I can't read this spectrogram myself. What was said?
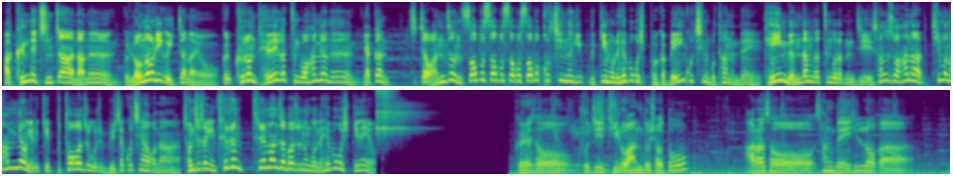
아 근데 진짜 나는 그 러너리그 있잖아요. 그, 그런 대회 같은 거 하면은 약간 진짜 완전 서브 서브 서브 서브 코치 느낌, 느낌으로 해보고 싶어. 그러니까 메인 코치는 못 하는데 개인 면담 같은 거라든지 선수 하나 팀원 한 명 이렇게 붙어가지고 좀 밀착 코칭하거나 전체적인 틀은 틀만 잡아주는 거는 해보고 싶긴 해요. 그래서 굳이 뒤로 안 도셔도 알아서 상대 힐러가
